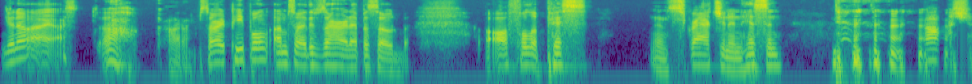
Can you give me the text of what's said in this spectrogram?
You know, I, I oh god, I'm sorry, people. I'm sorry. This was a hard episode, but all full of piss and scratching and hissing. Gosh,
